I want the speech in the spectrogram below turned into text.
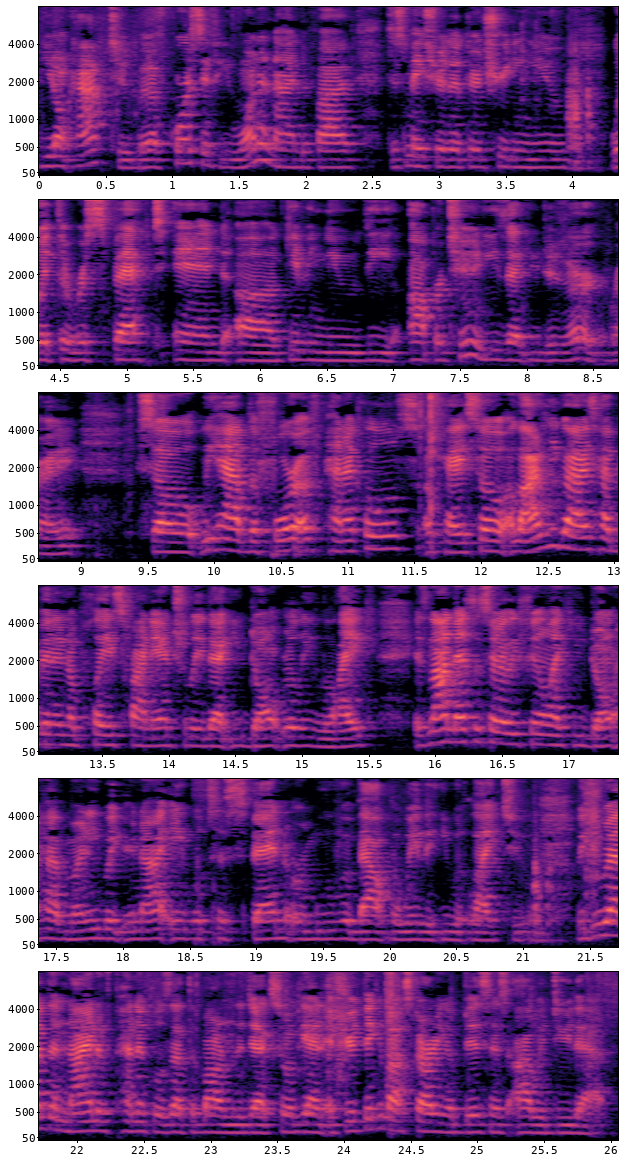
you don't have to. But of course, if you want a nine to five, just make sure that they're treating you with the respect and uh, giving you the opportunities that you deserve, right? So we have the Four of Pentacles. Okay, so a lot of you guys have been in a place financially that you don't really like. It's not necessarily feeling like you don't have money, but you're not able to spend or move about the way that you would like to. We do have the Nine of Pentacles at the bottom of the deck. So again, if you're thinking about starting a business, I would do that.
